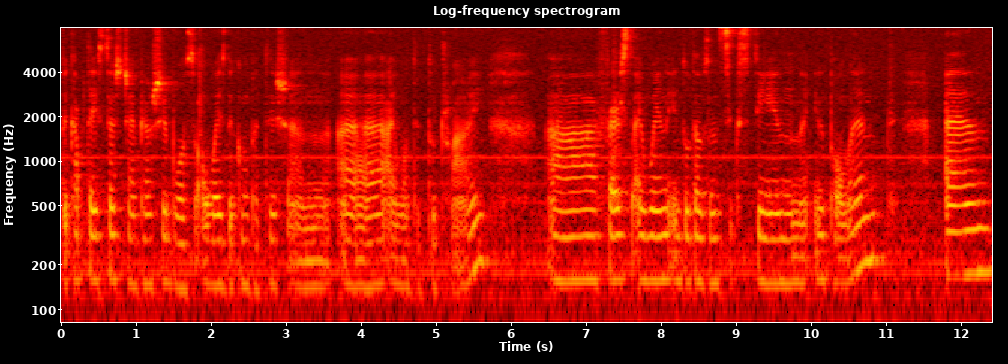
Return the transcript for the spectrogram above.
The Cup Tasters Championship was always the competition uh, I wanted to try. Uh, first, I win in 2016 in Poland, and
